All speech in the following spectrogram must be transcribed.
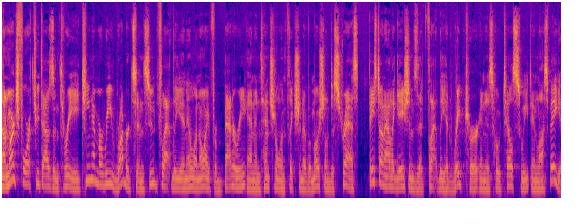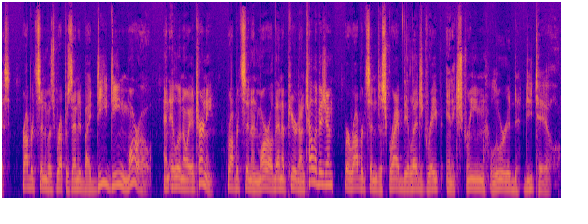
On March 4, 2003, Tina Marie Robertson sued Flatley in Illinois for battery and intentional infliction of emotional distress based on allegations that Flatley had raped her in his hotel suite in Las Vegas. Robertson was represented by D. Dean Mauro, an Illinois attorney. Robertson and Mauro then appeared on television, where Robertson described the alleged rape in extreme, lurid detail.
